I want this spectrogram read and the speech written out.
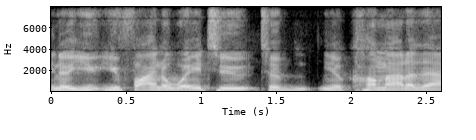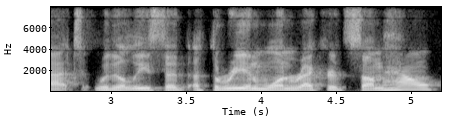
you know, you you find a way to to you know come out of that with at least a, a three and one record somehow.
